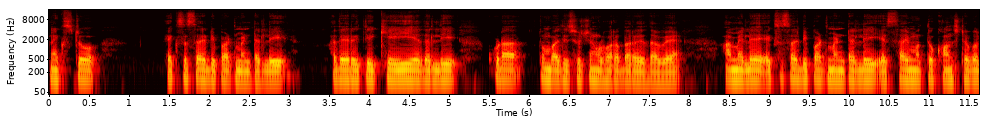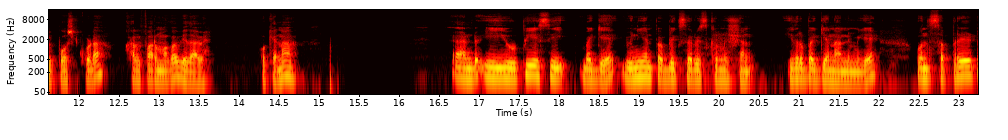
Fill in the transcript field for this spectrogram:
ನೆಕ್ಸ್ಟು ಎಕ್ಸಸೈಸ್ ಡಿಪಾರ್ಟ್ಮೆಂಟಲ್ಲಿ ಅದೇ ರೀತಿ ಕೆ ಇ ಎದಲ್ಲಿ ಕೂಡ ತುಂಬ ಅಧಿಸೂಚನೆಗಳು ಹೊರಬರಿದ್ದಾವೆ. ಆಮೇಲೆ ಎಕ್ಸಸೈಸ್ ಡಿಪಾರ್ಟ್ಮೆಂಟಲ್ಲಿ ಎಸ್ ಐ ಮತ್ತು ಕಾನ್ಸ್ಟೇಬಲ್ ಪೋಸ್ಟ್ ಕೂಡ ಕನ್ಫರ್ಮ್ ಆಗೋವಿದ್ದಾವೆ ಓಕೆನಾ? ಆ್ಯಂಡ್ ಈ ಯು ಪಿ ಎಸ್ ಸಿ ಬಗ್ಗೆ ಯೂನಿಯನ್ ಪಬ್ಲಿಕ್ ಸರ್ವಿಸ್ ಕಮಿಷನ್ ಇದ್ರ ಬಗ್ಗೆ ನಾನು ನಿಮಗೆ ಒಂದು ಸಪ್ರೇಟ್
